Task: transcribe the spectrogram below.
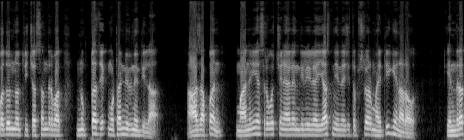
पदोन्नतीच्या संदर्भात नुकताच एक मोठा निर्णय दिला. आज आपण माननीय सर्वोच्च न्यायालयाने दिलेल्या याच निर्णयाची तपशीलवार माहिती घेणार आहोत. केंद्रात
